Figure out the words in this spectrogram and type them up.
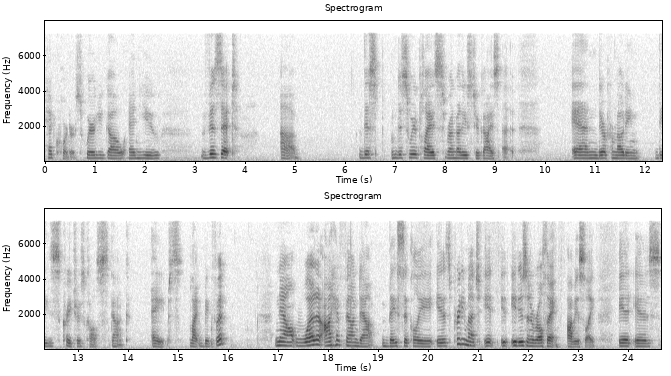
headquarters where you go and you visit uh, this this weird place run by these two guys, uh, and they're promoting these creatures called skunk apes, like Bigfoot. Now, what I have found out basically is pretty much it, it, it isn't a real thing, obviously. It is,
